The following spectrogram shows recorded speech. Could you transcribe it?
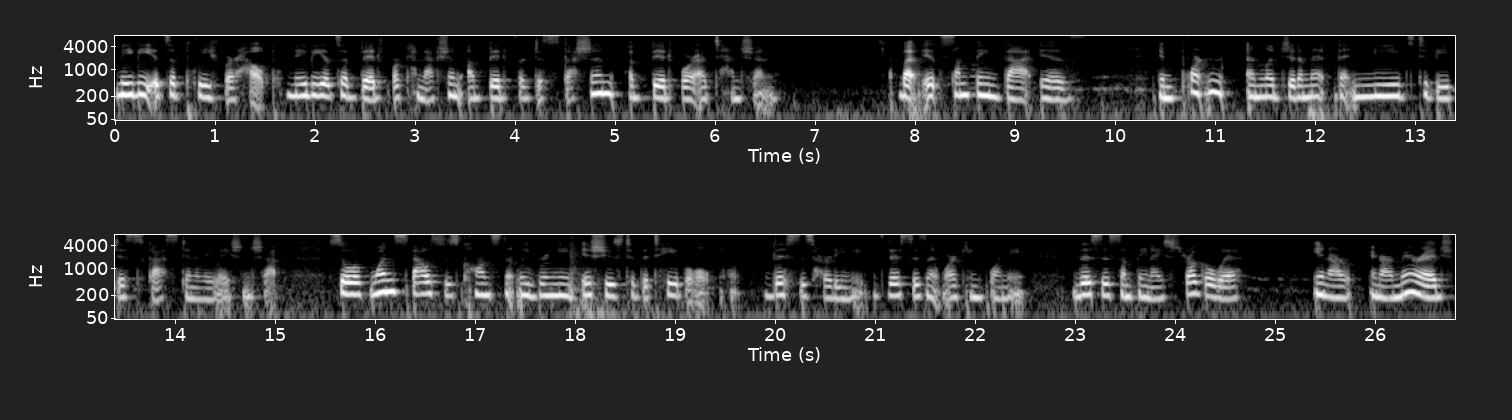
Maybe it's a plea for help. Maybe it's a bid for connection, a bid for discussion, a bid for attention but it's something that is important and legitimate that needs to be discussed in a relationship. So if one spouse is constantly bringing issues to the table, you know, this is hurting me, this isn't working for me, this is something I struggle with in our in our marriage,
